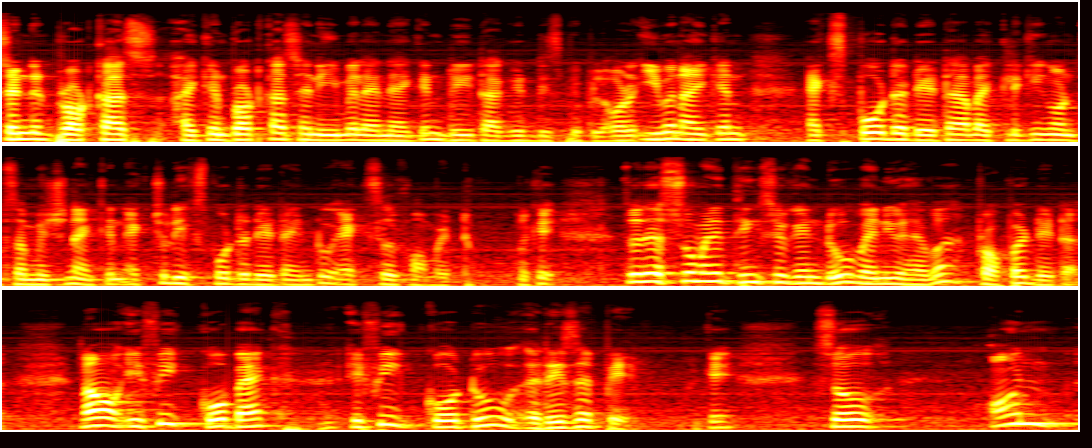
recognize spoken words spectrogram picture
send in broadcast I can broadcast an email and I can retarget these people. Or even I can export the data by clicking on submission. I can actually export the data into Excel format. Okay. So there's so many things you can do when you have a proper data. Now if we go back if we go to Razorpay okay. So on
